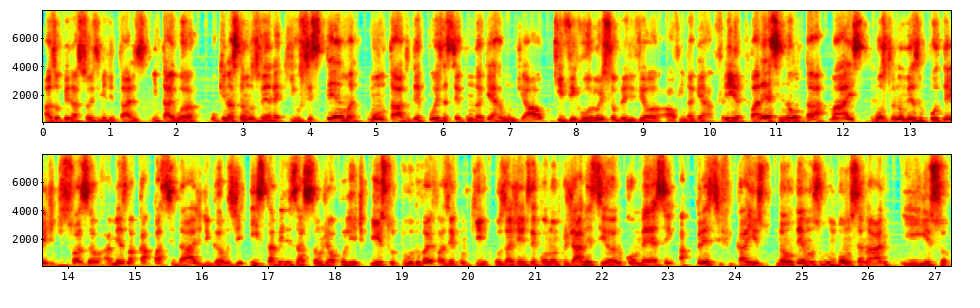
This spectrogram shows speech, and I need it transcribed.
as operações militares em Taiwan o que nós estamos vendo é que o sistema montado depois da Segunda Guerra Mundial, que vigorou e sobreviveu ao fim da Guerra Fria, parece não estar tá mais mostrando o mesmo poder de dissuasão, a mesma capacidade, digamos, de estabilização geopolítica. Isso tudo vai fazer com que os agentes econômicos já nesse ano comecem a precificar isso. Não temos um bom cenário e isso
